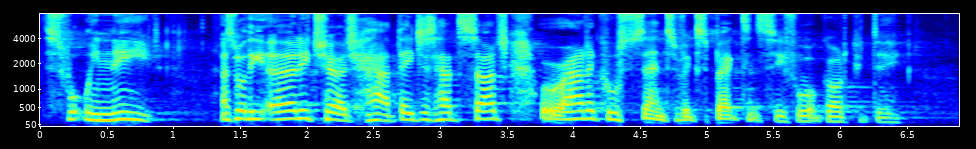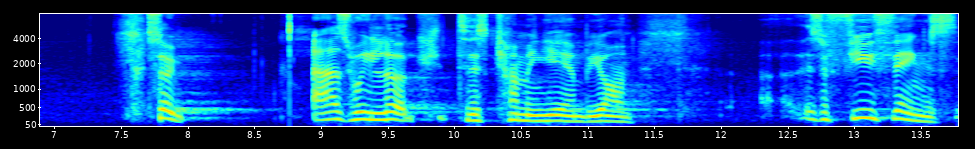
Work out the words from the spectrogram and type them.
It's what we need. That's what the early church had. They just had such a radical sense of expectancy for what God could do. So, as we look to this coming year and beyond, there's a few things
